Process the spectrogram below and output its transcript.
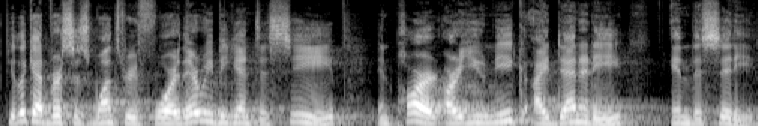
If you look at verses 1 through 4, there we begin to see, in part, our unique identity in the city.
